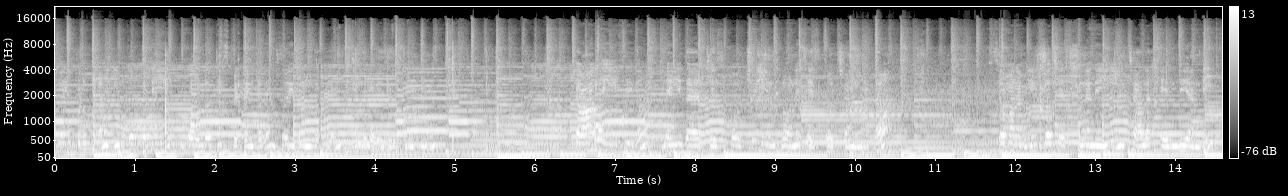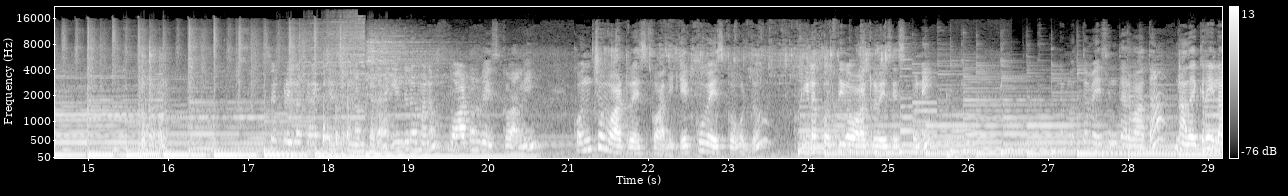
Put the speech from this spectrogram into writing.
సో ఇప్పుడు కూడా ఇంకొకటి బౌల్లో తీసి పెట్టాం కదా సో ఇదంతా కూడా ఇందులో వేసేస్తున్నాము చాలా ఈజీగా నెయ్యి తయారు చేసుకోవచ్చు ఇంట్లోనే చేసుకోవచ్చు అన్నమాట. సో మనం ఇంట్లో చేసుకున్న నెయ్యి చాలా హెల్దీ అండి. సో ఇప్పుడు ఇలా కనెక్ట్ చేసుకున్నాం కదా ఇందులో మనం వాటర్ వేసుకోవాలి. కొంచెం వాటర్ వేసుకోవాలి ఎక్కువ వేసుకోకూడదు. ఇలా కొద్దిగా వాటర్ వేసేసుకొని మొత్తం వేసిన తర్వాత నా దగ్గర ఇలా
